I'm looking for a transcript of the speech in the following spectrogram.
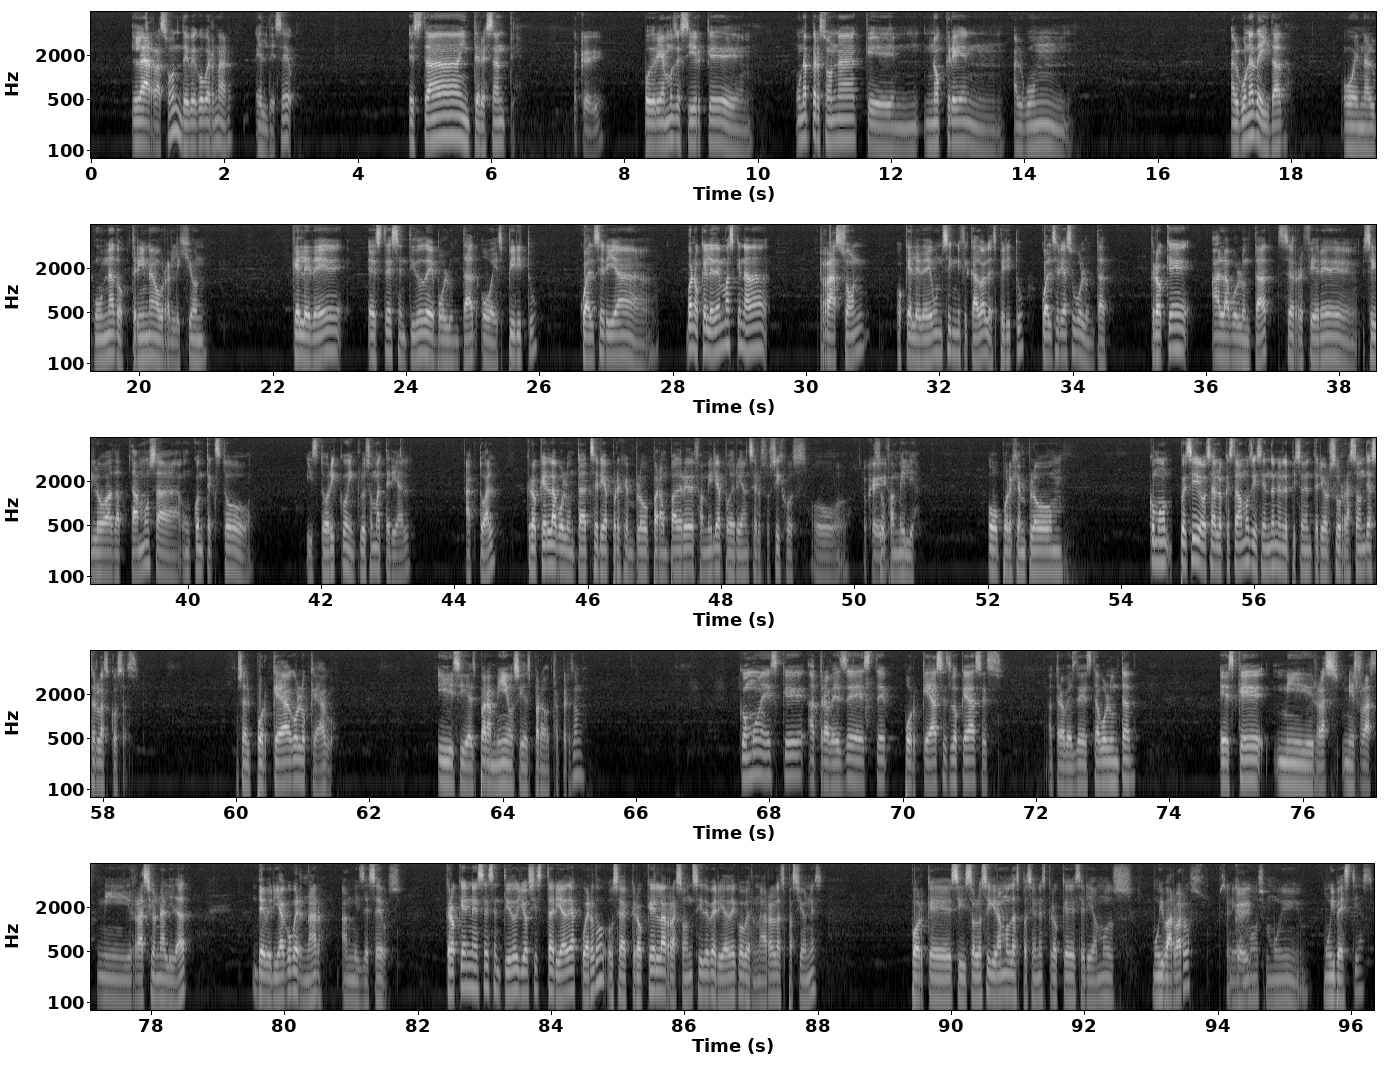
la razón debe gobernar el deseo. Está interesante. Ok. Podríamos decir que una persona que no cree en algún alguna deidad o en alguna doctrina o religión que le dé este sentido de voluntad o espíritu, ¿cuál sería, bueno, que le dé más que nada razón o que le dé un significado al espíritu, ¿cuál sería su voluntad? Creo que a la voluntad se refiere, si lo adaptamos a un contexto histórico, incluso material, actual, creo que la voluntad sería, por ejemplo, para un padre de familia podrían ser sus hijos o su familia. O, por ejemplo, como, pues sí, o sea, lo que estábamos diciendo en el episodio anterior, su razón de hacer las cosas. O sea, el por qué hago lo que hago. Y si es para mí o si es para otra persona. ¿Cómo es que a través de este por qué haces lo que haces, a través de esta voluntad, es que mi, mi racionalidad debería gobernar a mis deseos? Creo que en ese sentido yo sí estaría de acuerdo, o sea, creo que la razón sí debería de gobernar a las pasiones, porque si solo siguiéramos las pasiones creo que seríamos muy bárbaros, seríamos muy, muy bestias.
